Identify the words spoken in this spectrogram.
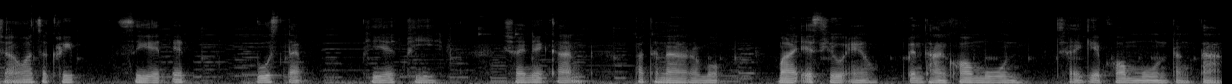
JavaScript CSS Bootstrap PHP ใช้ในการพัฒนาระบบ MySQL เป็นฐานข้อมูล ใช้เก็บข้อมูลต่าง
